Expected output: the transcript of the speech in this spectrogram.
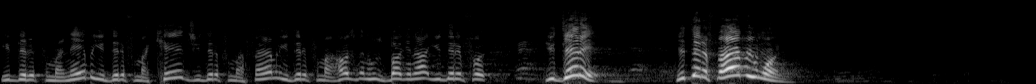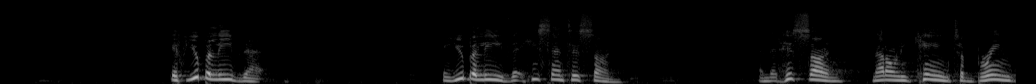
You did it for my neighbor. You did it for my kids. You did it for my family. You did it for my husband who's bugging out. You did it for, you did it. You did it for everyone. If you believe that, and you believe that he sent his son, and that his son not only came to bring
